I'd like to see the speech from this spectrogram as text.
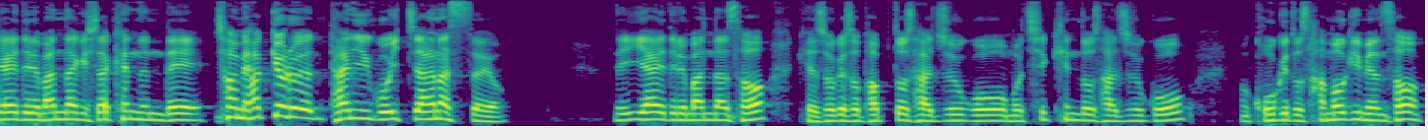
이 아이들을 만나기 시작했는데 처음에 학교를 다니고 있지 않았어요. 근데 이 아이들을 만나서 계속해서 밥도 사주고 뭐 치킨도 사주고 뭐 고기도 사 먹이면서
